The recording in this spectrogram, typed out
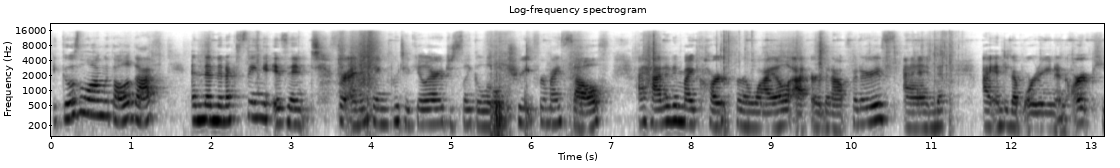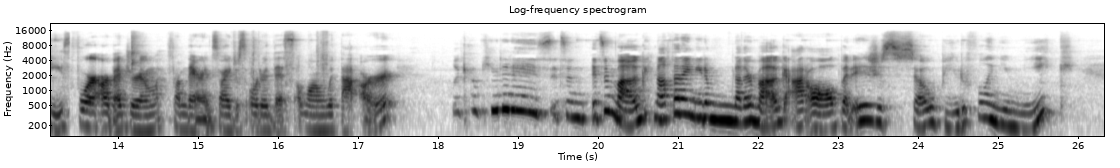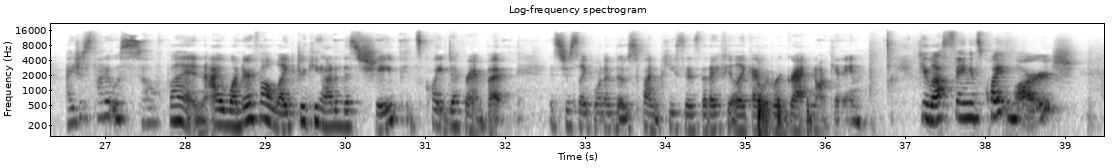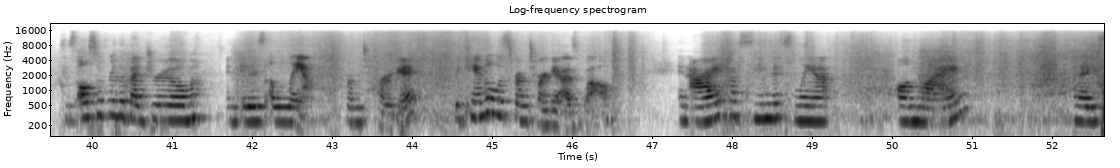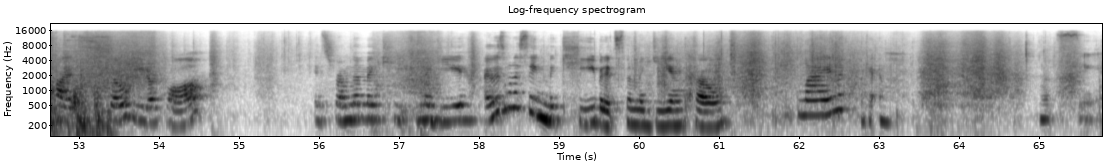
it goes along with all of that. And then the next thing isn't for anything particular, just like a little treat for myself. I had it in my cart for a while at Urban Outfitters and I ended up ordering an art piece for our bedroom from there. And so I just ordered this along with that art. Look how cute it is. It's a, it's a mug. Not that I need another mug at all, but it is just so beautiful and unique. I just thought it was so fun. I wonder if I'll like drinking out of this shape. It's quite different, but it's just like one of those fun pieces that I feel like I would regret not getting. Okay, last thing, it's quite large. This is also for the bedroom, and it is a lamp from Target. The candle was from Target as well. And I have seen this lamp online, and I just thought it was so beautiful. It's from the McKee, McGee. I always want to say McKee, but it's the McGee and Co. line. Okay. Let's see.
